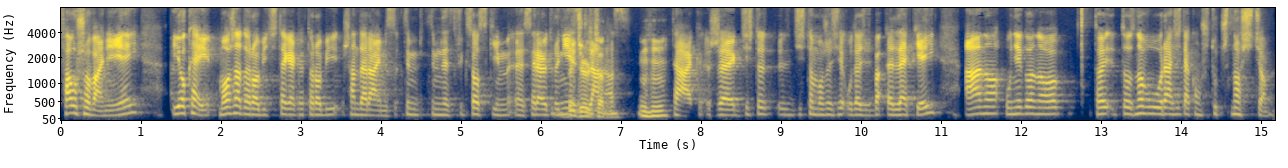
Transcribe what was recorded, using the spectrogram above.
fałszowanie jej. I okej, okay, można to robić tak, jak to robi Shonda Rhimes w tym, tym Netflixowskim e, serialu, który nie jest dla nas. Mhm. Tak, że gdzieś to, gdzieś to może się udać lepiej, a no, u niego no, to, to znowu razi taką sztucznością.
